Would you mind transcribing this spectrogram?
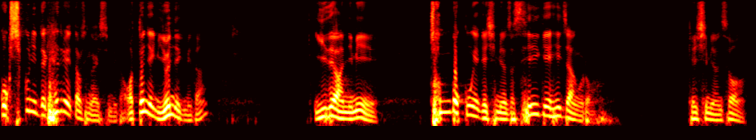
꼭 식구님들에게 해드려야겠다고 생각했습니다. 어떤 얘기 이런 얘기입니다. 이대환님이 천복궁에 계시면서 세계 회장으로 계시면서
